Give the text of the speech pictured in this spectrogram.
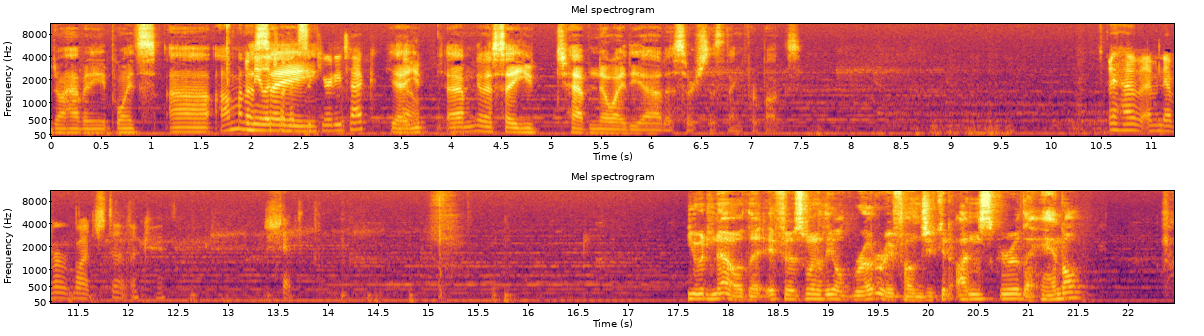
You don't have any points. Uh, I'm gonna Any electronic say security tech? yeah. No. You. I'm gonna say you have no idea how to search this thing for bugs. I have. I've never watched it. Okay. Shit. You would know that if it was one of the old rotary phones, you could unscrew the handle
